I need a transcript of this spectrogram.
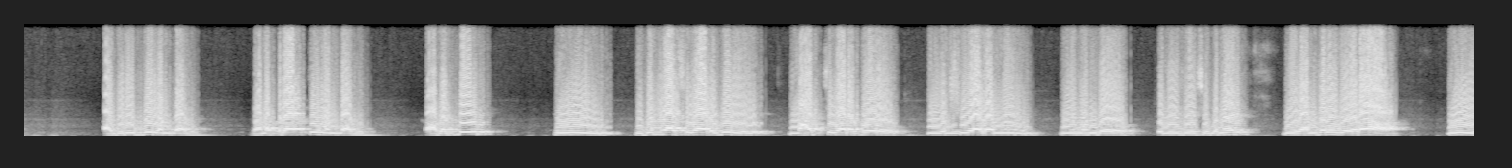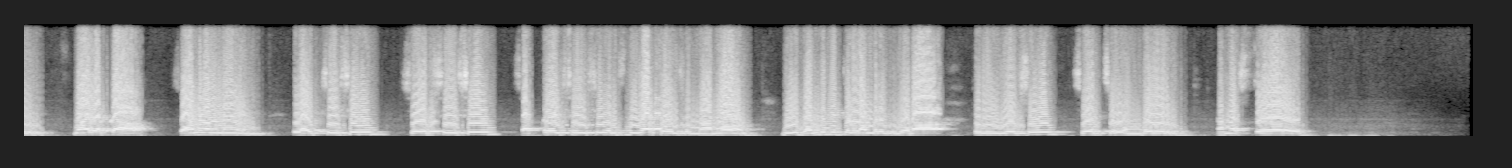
అభివృద్ధి ఉంటుంది. ధనప్రాప్తి ఉంటుంది. కాబట్టి ఈ మిథున రాశి వారికి మార్చి వరకు ఈ విషయాలన్నీ మీ ముందు తెలియజేసుకున్నాయి మీరందరూ కూడా ఈ మా యొక్క ఛానల్ని లైక్ చేసి షేర్ చేసి సబ్స్క్రైబ్ చేసి వలసిందిగా కోరుతున్నాను మీ బంధుమిత్రులందరికీ కూడా తెలియజేసి షేర్ చేయండి నమస్తే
